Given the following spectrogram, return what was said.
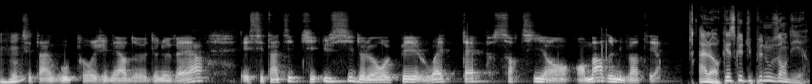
Mhm. Donc c'est un groupe originaire de, de Nevers et c'est un titre qui est issu de leur EP Red Tape sorti en, en mars 2021. Alors, qu'est-ce que tu peux nous en dire?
